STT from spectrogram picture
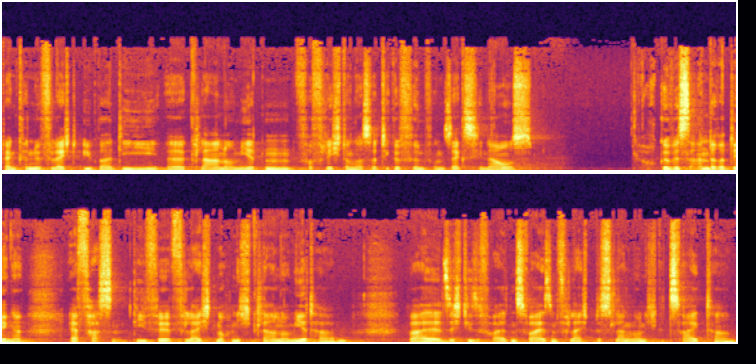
dann können wir vielleicht über die äh, klar normierten Verpflichtungen aus Artikel 5 und 6 hinaus auch gewisse andere Dinge erfassen, die wir vielleicht noch nicht klar normiert haben weil sich diese Verhaltensweisen vielleicht bislang noch nicht gezeigt haben,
